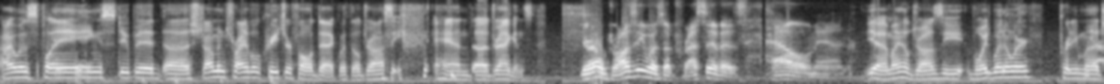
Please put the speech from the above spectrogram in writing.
I was playing stupid uh, Shaman Tribal Creature Fall deck with Eldrazi and uh, dragons. Your Eldrazi was oppressive as hell, man. Yeah, my Eldrazi Void Winnower pretty much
